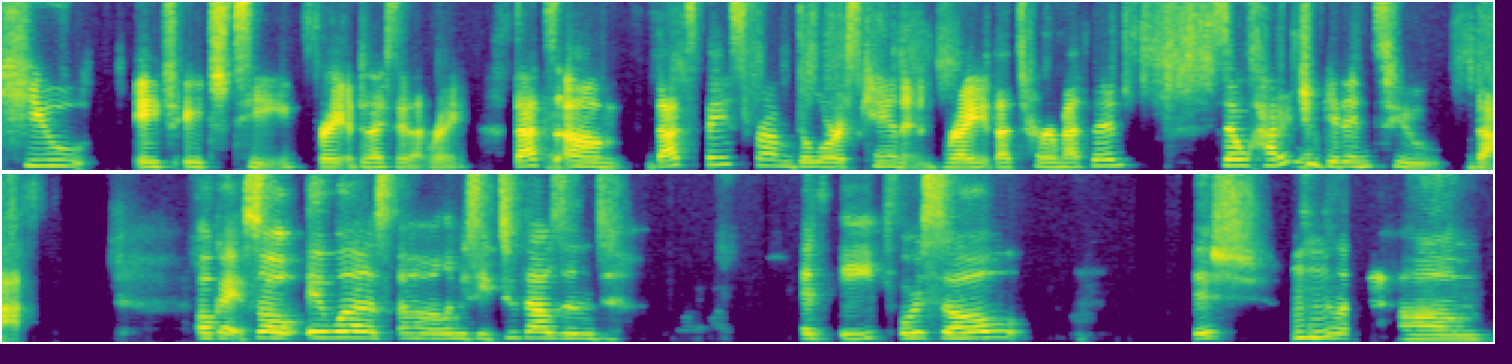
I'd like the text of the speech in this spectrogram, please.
QHHT, right? Did I say that right? That's um that's based from Dolores Cannon, right? That's her method. So how did you get into that? Okay, so it was uh let me see 2000 an eight or so ish, mm-hmm. something like that. Um,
